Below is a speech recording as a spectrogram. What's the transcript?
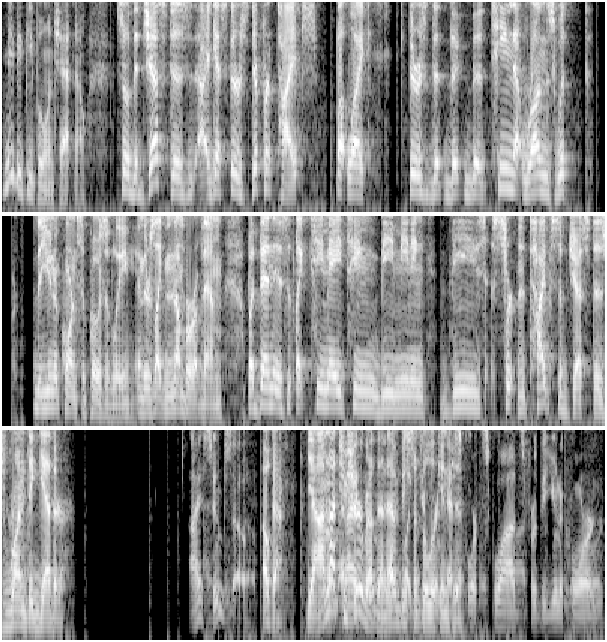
Maybe people in chat know. So the Jestas, I guess there's different types, but like there's the the, the team that runs with the unicorn supposedly, and there's like a number of them. But then is it like team A, team B, meaning these certain types of Jestas run together? I assume so. Okay. Yeah, I'm Um, not too sure about that. That would be like, something to look into. Escort squads for the unicorn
